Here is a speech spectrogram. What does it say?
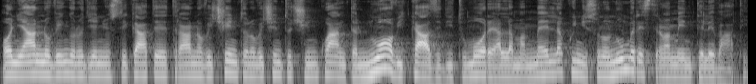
ogni anno vengono diagnosticate tra 900 e 950 nuovi casi di tumore alla mammella, quindi sono sono numeri estremamente elevati.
